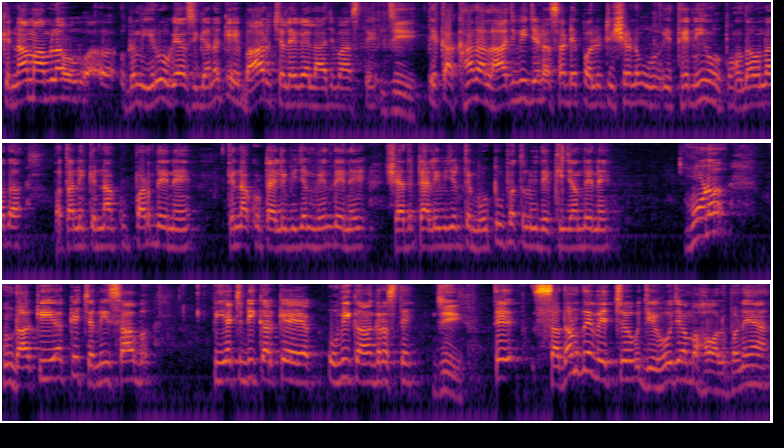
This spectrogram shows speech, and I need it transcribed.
ਕਿੰਨਾ ਮਾਮਲਾ ਉਹ ਗੰਭੀਰ ਹੋ ਗਿਆ ਸੀਗਾ ਨਾ ਕਿ ਬਾਹਰ ਚਲੇ ਗਏ ਇਲਾਜ ਵਾਸਤੇ। ਜੀ। ਇੱਕ ਅੱਖਾਂ ਦਾ ਇਲਾਜ ਵੀ ਜਿਹੜਾ ਸਾਡੇ ਪੋਲੀਟੀਸ਼ੀਅਨ ਉਹ ਇੱਥੇ ਨਹੀਂ ਹੋ ਪਾਉਂਦਾ ਉਹਨਾਂ ਦਾ ਪਤਾ ਨਹੀਂ ਕਿੰਨਾ ਕੁ ਪੜ੍ਹਦੇ ਨੇ ਕਿੰਨਾ ਕੁ ਟੈਲੀਵਿਜ਼ਨ ਵੇਖਦੇ ਨੇ ਸ਼ਾਇਦ ਟੈਲੀਵਿਜ਼ਨ ਤੇ ਮੋਟੂ ਪਤਲੂ ਹੀ ਦੇਖੀ ਜਾਂਦੇ ਨੇ। ਹੁਣ ਹੁੰਦਾ ਕੀ ਆ ਕਿ ਚੰਨੀ ਸਾਹਿਬ ਡੀ ਕਰਕੇ ਆਏ ਆ, ਉਹ ਵੀ ਕਾਂਗਰਸ ਤੇ। ਜੀ। ਤੇ ਸਦਨ ਦੇ ਵਿੱਚ ਜਿਹੋ ਜਿਹਾ ਮਾਹੌਲ ਬਣਿਆ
